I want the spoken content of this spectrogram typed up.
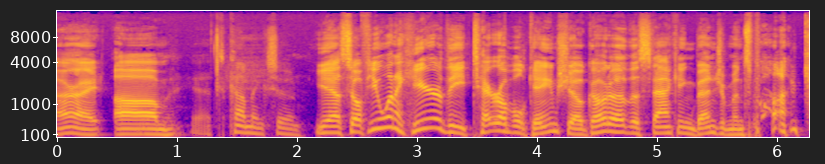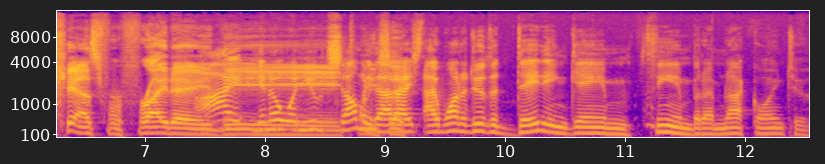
All right. Um, Yeah, it's coming soon. yeah. So if you want to hear the terrible game show, go to the Stacking Benjamins podcast for Friday. I, the you know, when you tell me that, I, I want to do the dating game theme, but I'm not going to.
